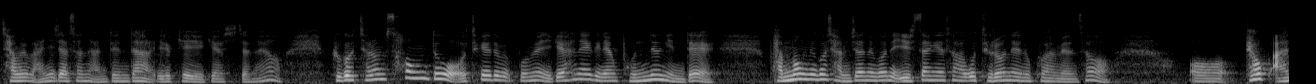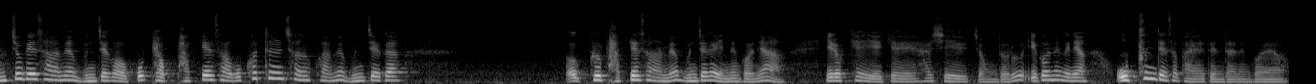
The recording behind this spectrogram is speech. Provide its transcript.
잠을 많이 자서는 안 된다 이렇게 얘기하시잖아요. 그것처럼 성도 어떻게 보면 이게 하나의 그냥 본능인데 밥 먹는 거 잠자는 거는 일상에서 하고 드러내놓고 하면서 어, 벽 안쪽에서 하면 문제가 없고 벽 밖에서 하고 커튼을 쳐놓고 하면 문제가 어, 그 밖에서 하면 문제가 있는 거냐 이렇게 얘기하실 정도로 이거는 그냥 오픈돼서 봐야 된다는 거예요.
